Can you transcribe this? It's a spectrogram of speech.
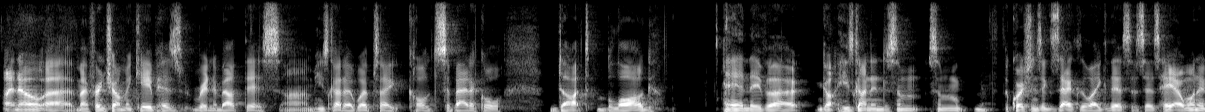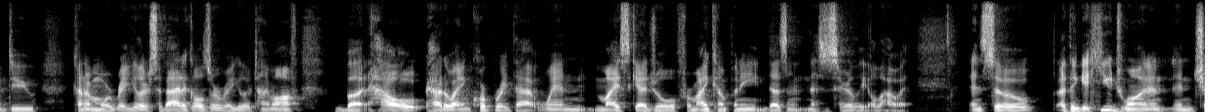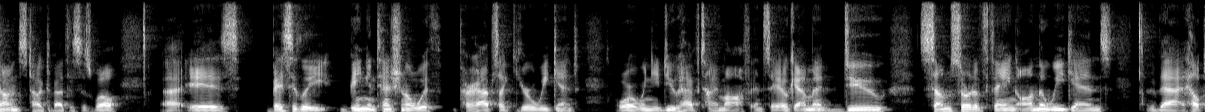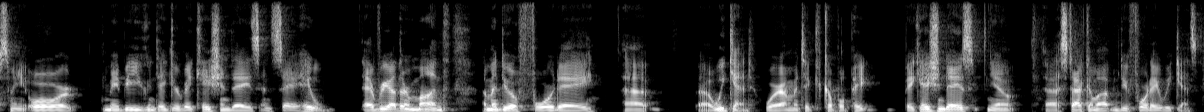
I know uh, my friend Sean McCabe has written about this. Um, he's got a website called sabbatical.blog. And they've uh, got, he's gone into some some the questions exactly like this. It says, "Hey, I want to do kind of more regular sabbaticals or regular time off, but how how do I incorporate that when my schedule for my company doesn't necessarily allow it?" And so, I think a huge one, and, and Sean's talked about this as well, uh, is basically being intentional with perhaps like your weekend or when you do have time off and say, okay, I'm going to do some sort of thing on the weekends that helps me. Or maybe you can take your vacation days and say, hey, every other month, I'm going to do a four day uh, uh, weekend where I'm going to take a couple pay- vacation days, you know, uh, stack them up and do four day weekends.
